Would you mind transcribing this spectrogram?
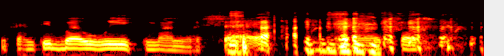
me senti bem weak, mano.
